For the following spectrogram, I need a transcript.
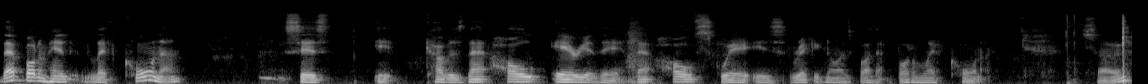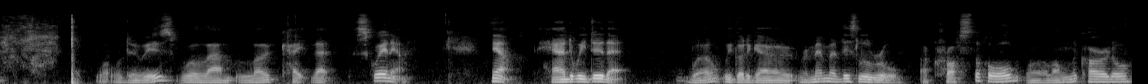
That bottom hand left corner says it covers that whole area there. That whole square is recognized by that bottom left corner. So what we'll do is we'll um, locate that square now. Now, how do we do that? Well, we've got to go, remember this little rule, across the hall or along the corridor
